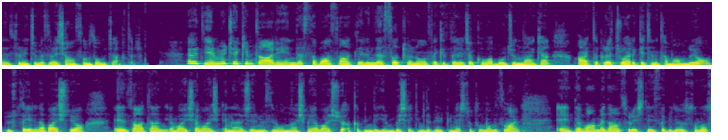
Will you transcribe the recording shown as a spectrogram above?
e, sürecimiz ve şansımız olacaktır. Evet 23 Ekim tarihinde sabah saatlerinde Satürn 18 derece kova burcundayken artık retro hareketini tamamlıyor. Düz seyrine başlıyor. E, zaten yavaş yavaş enerjilerimiz yoğunlaşmaya başlıyor. Akabinde 25 Ekim'de bir güneş tutulmamız var. E, devam eden süreçte ise biliyorsunuz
